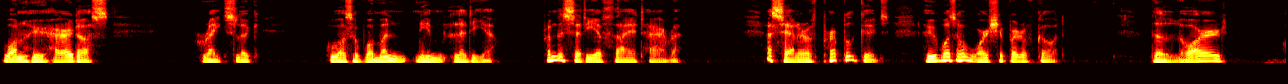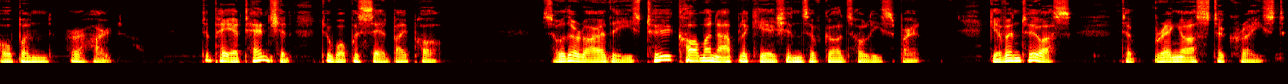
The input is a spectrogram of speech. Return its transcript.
One who heard us, writes Luke, was a woman named Lydia from the city of Thyatira, a seller of purple goods, who was a worshipper of God. The Lord opened her heart to pay attention to what was said by Paul. So there are these two common applications of God's Holy Spirit given to us to bring us to Christ.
